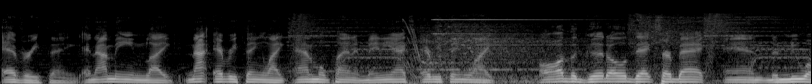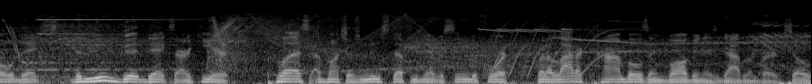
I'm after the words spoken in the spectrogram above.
everything. And I mean like not everything like Animal Planet Maniacs, everything like all the good old decks are back and the new old decks, the new good decks are here. Plus a bunch of new stuff you've never seen before, but a lot of combos involving this Goblinberg. So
